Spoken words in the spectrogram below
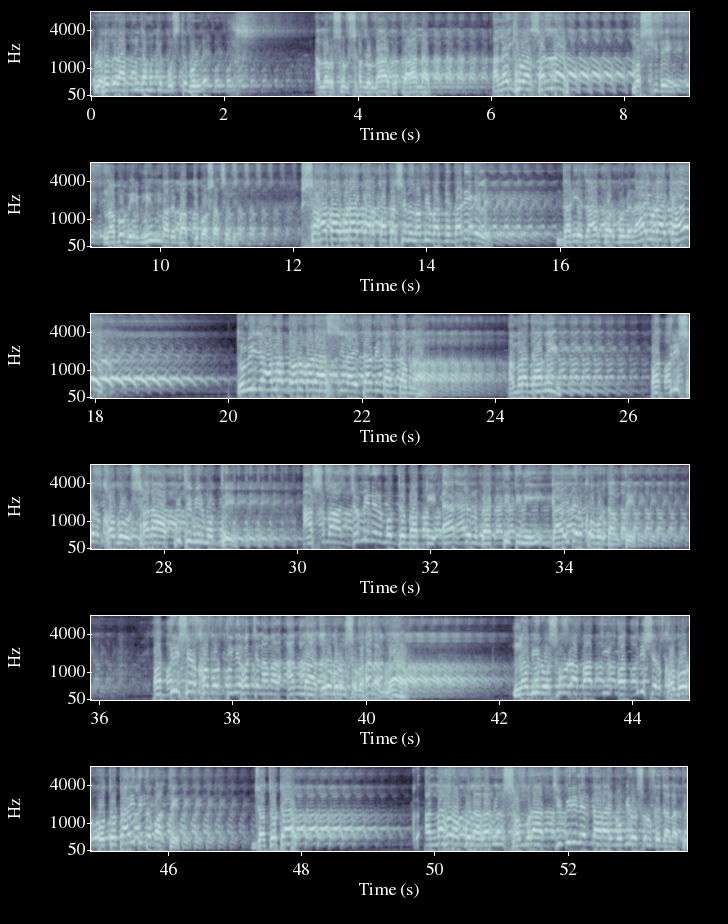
বলে হুজুর আপনি যে আমাকে বসতে বললেন আল্লাহ রসুল মসজিদে বাপজি বসা কথা দাঁড়িয়ে গেলে দাঁড়িয়ে যাওয়ার পর বলেন আই উরাইকা এই, তুমি যে আমার দরবারে আসছিলা এটা আমি জানতাম না। আমরা জানি অদৃশ্যের খবর সারা পৃথিবীর মধ্যে, আসমান, জমিনের মধ্যে বাপটি একজন ব্যক্তি তিনি গাইবের খবর জানতেন অদৃশ্যের খবর তিনি হচ্ছেন আমার আল্লাহ, জোরে বলুন সুবহান আল্লাহ নবী রসুলরা বাপজি অদৃশ্যের খবর অতটাই দিতে পারতেন, যতটা আল্লাহ রাব্বুল আলামিন সম্রাট জিবরিলের দ্বারায় নবী রসুলকে জানাতে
